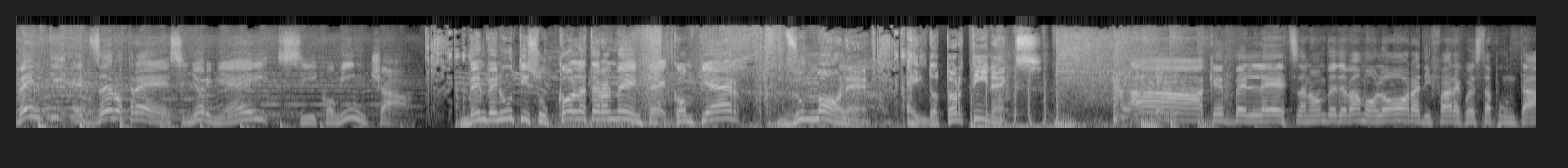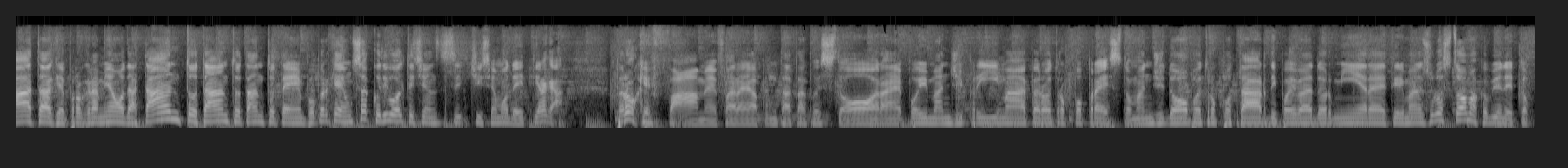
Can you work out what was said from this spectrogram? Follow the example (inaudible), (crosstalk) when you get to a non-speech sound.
20 e 03, signori miei, si comincia. Benvenuti su Collateralmente con Pier Zummone e il dottor Tinex. Ah, che bellezza! Non vedevamo l'ora di fare questa puntata che programmiamo da tanto, tanto, tanto tempo. Perché un sacco di volte ci, ci siamo detti, raga però che fame fare la puntata a quest'ora e poi mangi prima, però è troppo presto, mangi dopo, è troppo tardi, poi vai a dormire, ti rimane sullo stomaco. Abbiamo detto,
